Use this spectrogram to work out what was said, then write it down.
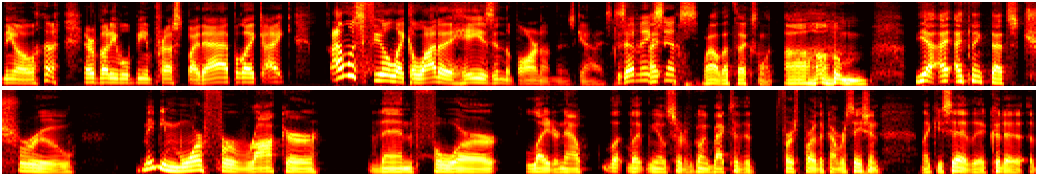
you know, everybody will be impressed by that. But like I, I almost feel like a lot of the hay is in the barn on those guys. Does that make I, sense? Wow, that's excellent. Um, yeah, I, I think that's true. Maybe more for Rocker than for Leiter. Now, like you know, sort of going back to the first part of the conversation, like you said, it could a, a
